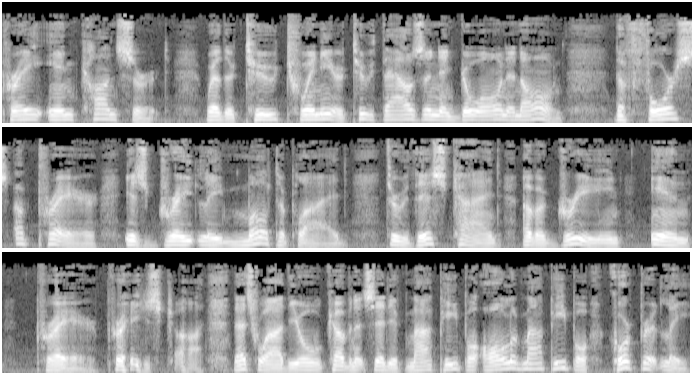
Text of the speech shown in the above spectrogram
pray in concert, whether two, twenty, or two thousand and go on and on, the force of prayer is greatly multiplied through this kind of agreeing in prayer. Praise God. That's why the old covenant said, if my people, all of my people corporately,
